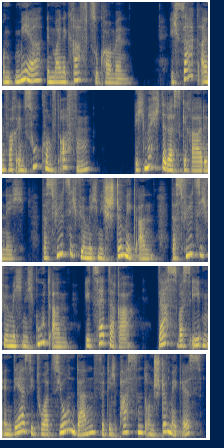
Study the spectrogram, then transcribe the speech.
und mehr in meine Kraft zu kommen. Ich sag einfach in Zukunft offen, ich möchte das gerade nicht. Das fühlt sich für mich nicht stimmig an. Das fühlt sich für mich nicht gut an. Etc. Das, was eben in der Situation dann für dich passend und stimmig ist,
